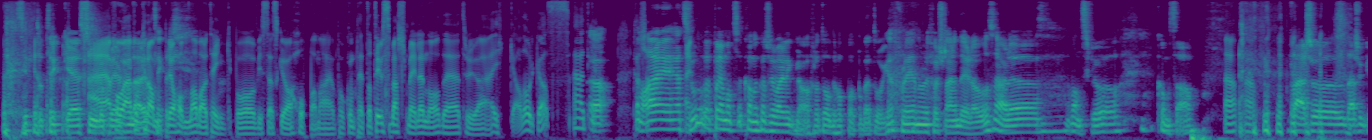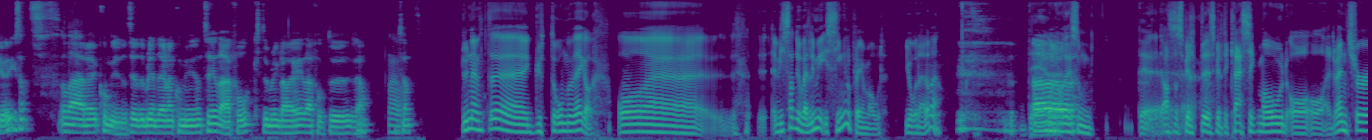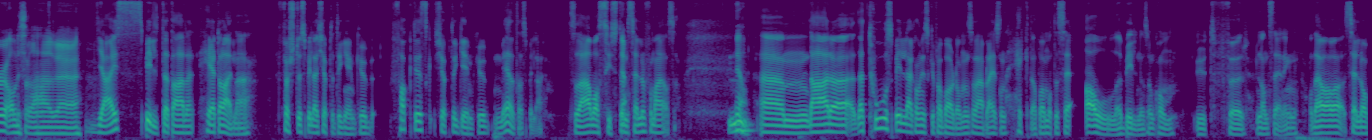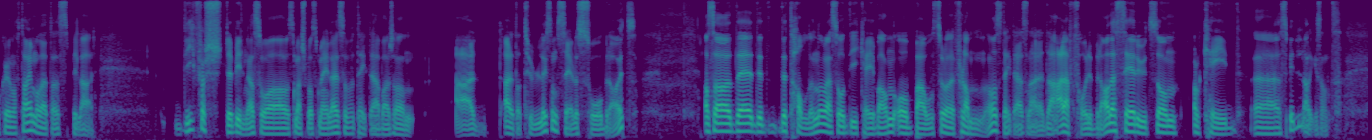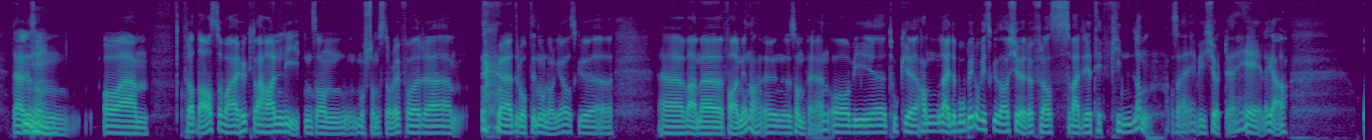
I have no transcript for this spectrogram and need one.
Sitte og trykke soloplayer. Jeg får, jeg får kramper i hånda bare tenke på hvis jeg skulle ha hoppa meg på kompetativ Smash-mail nå. Det tror jeg ikke hadde orka, ass. Jeg vet ikke. Ja. Nei, jeg tror på en måte så kan du kanskje være litt glad for at du aldri hoppa på det toget. Fordi når du først er en del av det, så er det vanskelig å komme seg av. Ja, ja. For det er, så, det er så gøy, ikke sant? Og det er community, du blir en del av en community. Det er folk du blir glad i, det er folk du Ja, Ja. ikke sant? Du nevnte gutterommet, Vegard. Og eh, vi satt jo veldig mye i singleplayer-mode. Gjorde dere det? Det, var Eh, liksom Det- Altså spilte, spilte classic mode og, og adventure, alle disse her eh, Jeg spilte dette her helt aleine. Første spill jeg kjøpte til GameCube. Faktisk kjøpte GameCube med dette spillet her. Så det her var system seller for meg, altså. Ja. Um, det, her, uh, det er to spill jeg kan huske fra barndommen som jeg ble helt sånn hekta på. Jeg måtte se alle bildene som kom ut før lanseringen. Og det var Zelda Ocarina of Time og dette spillet her. De første bildene jeg så av Smash Bros. Melee, så tenkte jeg bare sånn Er, er dette tull, liksom? Ser det så bra ut? Altså, det, det, detaljene når jeg så DK-banen og Bowser og flammene, og så tenkte jeg sånn her Det her er for bra. Det ser ut som Arcade-spill, uh, ikke sant? Det er liksom Og um, fra da så var jeg hooked, og jeg har en liten sånn morsom story, for uh, jeg dro opp til Nord-Norge og skulle uh, være med faren min da, under sommerferien. Og vi tok Han leide bobil, og vi skulle da kjøre fra Sverige til Finland. Altså, vi kjørte hele greia.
